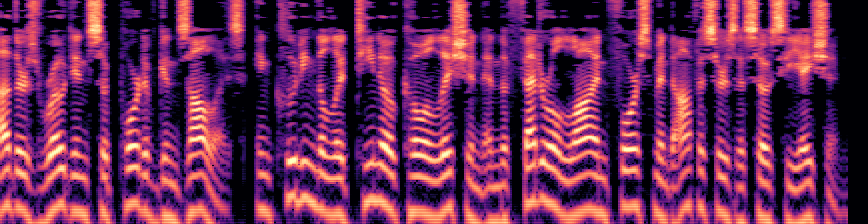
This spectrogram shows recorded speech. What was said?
Others wrote in support of Gonzales, including the Latino Coalition and the Federal Law Enforcement Officers Association.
